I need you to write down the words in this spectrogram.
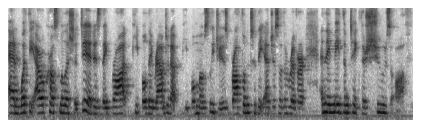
And what the Arrow Cross militia did is they brought people, they rounded up people, mostly Jews, brought them to the edges of the river, and they made them take their shoes off.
